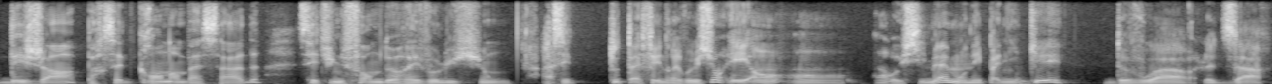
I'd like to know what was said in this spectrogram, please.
déjà, par cette grande ambassade, c'est une forme de révolution? Ah, c'est tout à fait une révolution. Et en, en Russie même, on est paniqué de voir le tsar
